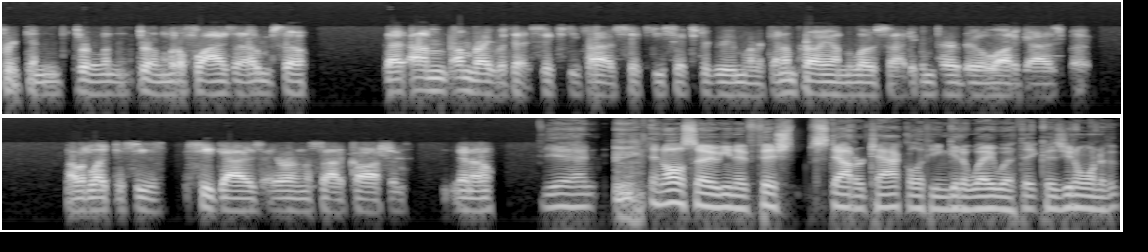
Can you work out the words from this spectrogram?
freaking throwing throwing little flies at them. So that I'm I'm right with that 65, 66 degree mark, and I'm probably on the low side compared to a lot of guys, but I would like to see see guys err on the side of caution. You know. Yeah, and, and also you know fish stouter tackle if you can get away with it because you don't want to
